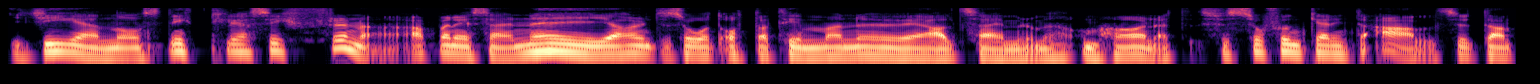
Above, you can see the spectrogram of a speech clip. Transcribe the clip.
genomsnittliga siffrorna. Att man är så här, nej, jag har inte sovit åtta timmar, nu är Alzheimer om hörnet. För så funkar det inte alls. Utan,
